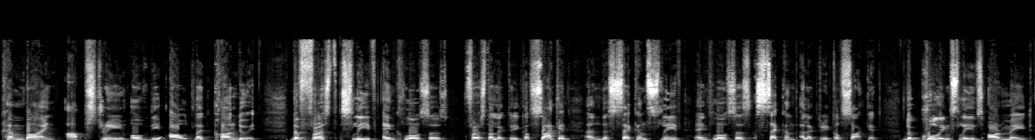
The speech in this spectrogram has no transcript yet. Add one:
combine upstream of the outlet conduit. The first sleeve encloses first electrical socket and the second sleeve encloses second electrical socket. The cooling sleeves are made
